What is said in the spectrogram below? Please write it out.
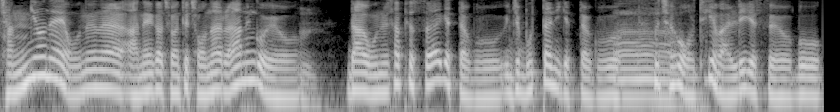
작년에 어느 날 아내가 저한테 전화를 하는 거예요. 음. 나 오늘 사표 써야겠다고 이제 못 다니겠다고. 어. 그거 제가 어떻게 말리겠어요. 뭐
